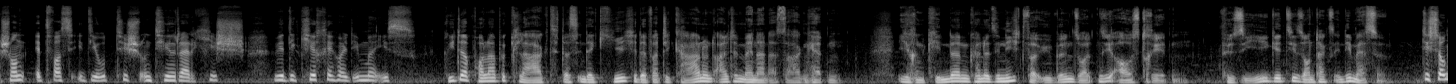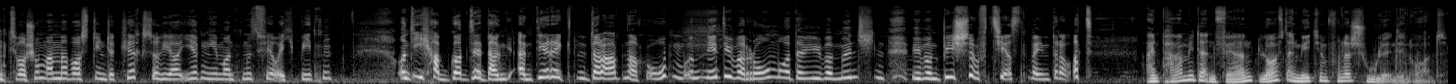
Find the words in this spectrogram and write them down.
schon etwas idiotisch und hierarchisch, wie die Kirche halt immer ist. Rita Poller beklagt, dass in der Kirche der Vatikan und alte Männer das Sagen hätten. Ihren Kindern könne sie nicht verübeln, sollten sie austreten. Für sie geht sie sonntags in die Messe. Die sagen zwar schon, Mama, was in der Kirche, so ja, irgendjemand muss für euch beten. Und ich habe Gott sei Dank einen direkten Draht nach oben und nicht über Rom oder über München, über den Bischof zuerst meinen Draht. Ein paar Meter entfernt läuft ein Mädchen von der Schule in den Ort.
